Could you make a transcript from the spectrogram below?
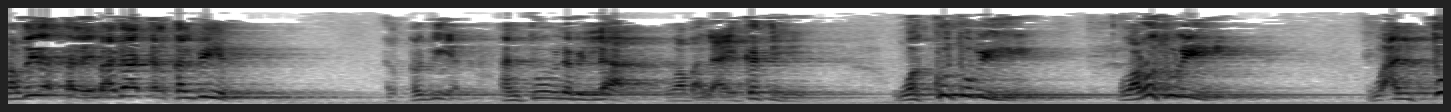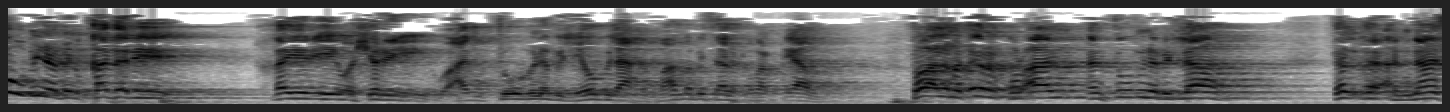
قضية العبادات القلبية. القلبية أن تؤمن بالله وملائكته وكتبه ورسله وأن تؤمن بالقدر خيره وشره وأن تؤمن باليوم الآخر. فهذا بيسألك يوم القيامة. طبعا لما تقرأ القرآن أن تؤمن بالله. تلقى الناس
